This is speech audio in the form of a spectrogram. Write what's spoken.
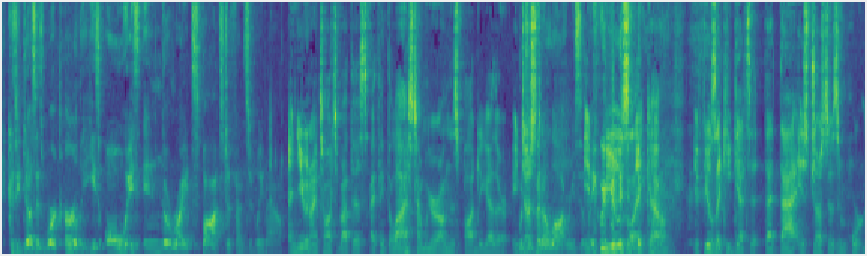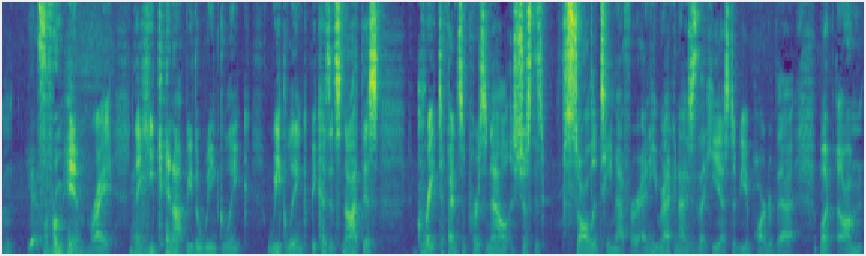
because he does his work early. He's always in the right spots defensively now, And you and I talked about this. I think the last time we were on this pod together, it which just has been a lot recently. it feels like um, it feels like he gets it that that is just as important Yes. f- from him right? That he cannot be the weak link weak link because it's not this great defensive personnel it's just this solid team effort and he recognizes that he has to be a part of that. But um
